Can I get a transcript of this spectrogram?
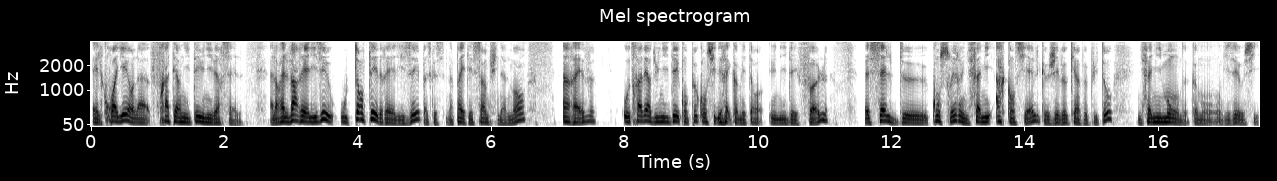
Elle croyait en la fraternité universelle. Alors elle va réaliser, ou tenter de réaliser, parce que ça n'a pas été simple finalement, un rêve au travers d'une idée qu'on peut considérer comme étant une idée folle, euh, celle de construire une famille arc-en-ciel que j'évoquais un peu plus tôt, une famille monde, comme on disait aussi.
